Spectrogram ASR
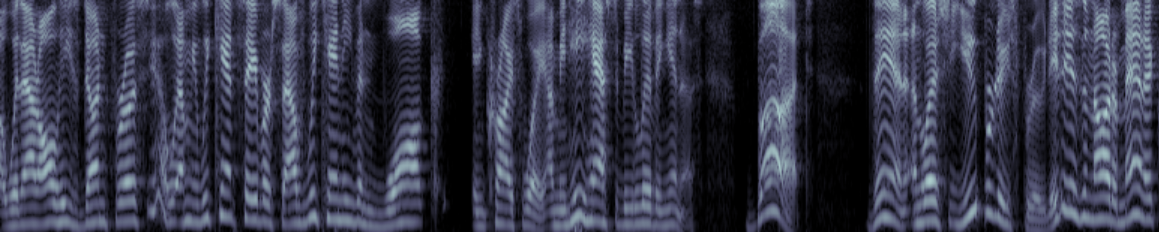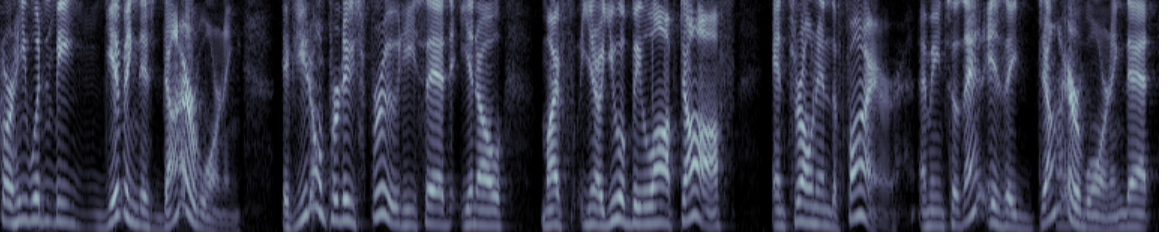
uh, without all He's done for us, yeah, I mean, we can't save ourselves. We can't even walk in Christ's way. I mean, He has to be living in us. But then, unless you produce fruit, it isn't automatic, or He wouldn't be giving this dire warning. If you don't produce fruit, He said, you know, my, you know, you will be lopped off and thrown in the fire. I mean, so that is a dire warning that,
